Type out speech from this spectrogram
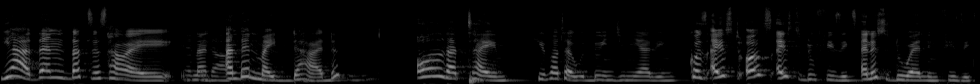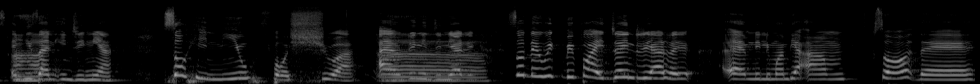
Yeah, then that's just how I learned. And then my dad, all that time, he thought I would do engineering because I used to also I used to do physics and I used to do well in physics, and Uh-huh. he's an engineer, so he knew for sure I am doing engineering. Ah. So the week before I joined Riara, um, nilimwambia um, so the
